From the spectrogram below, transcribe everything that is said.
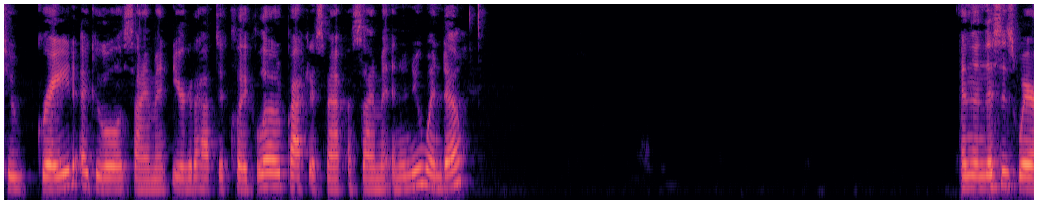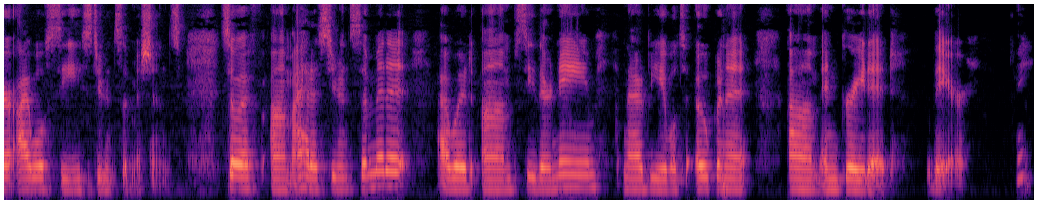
to grade a Google assignment, you're going to have to click Load Practice Map Assignment in a new window. And then this is where I will see student submissions. So if um, I had a student submit it, I would um, see their name and I would be able to open it um, and grade it there. Okay.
